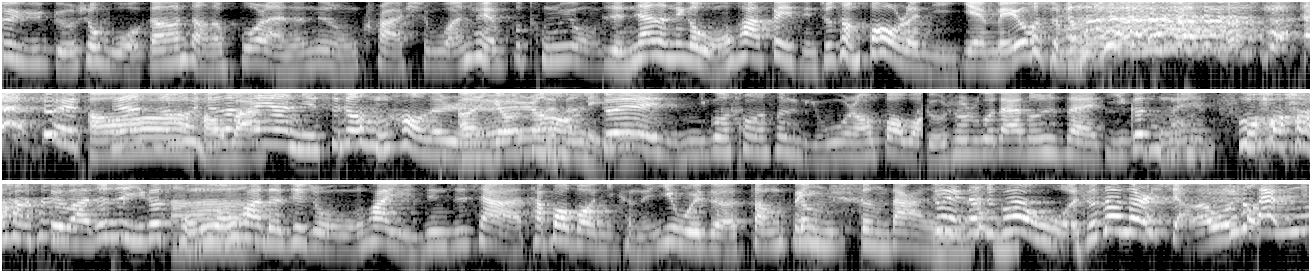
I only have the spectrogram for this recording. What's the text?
对于比如说我刚刚讲的波兰的那种 crush，完全也不通用。人家的那个文化背景，就算抱了你也没有什么。对，人家只是会觉得，哎呀，你是个很好的人，你给我送了份礼物。对你给我送了份礼物，然后抱抱。比如说，如果大家都是在一个同，没错，对吧？就是一个同文化的这种文化语境之下，他抱抱你可能意味着 something 更更大的。对，但是关键我就在那儿想啊，我说，你是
